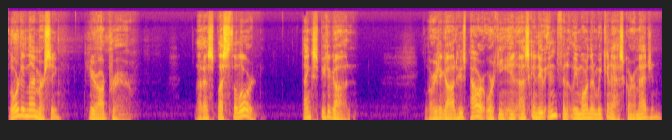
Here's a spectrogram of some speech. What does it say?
Lord, in thy mercy, hear our prayer. Let us bless the Lord. Thanks be to God. Glory to God, whose power working in us can do infinitely more than we can ask or imagine.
